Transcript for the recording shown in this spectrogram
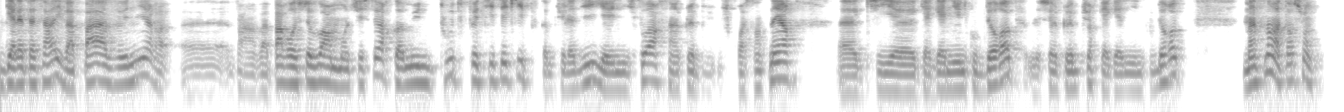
Galatasaray va pas venir, euh, va pas recevoir Manchester comme une toute petite équipe. Comme tu l'as dit, il y a une histoire, c'est un club, je crois, centenaire, euh, qui, euh, qui, a gagné une Coupe d'Europe, le seul club turc a gagné une Coupe d'Europe. Maintenant, attention,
